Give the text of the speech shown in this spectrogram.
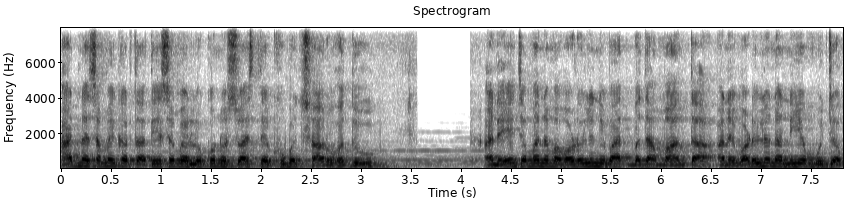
આજના સમય કરતાં તે સમયે લોકોનું સ્વાસ્થ્ય ખૂબ જ સારું હતું. અને એ જમાનામાં વડીલોની વાત બધા માનતા અને વડીલોના નિયમ મુજબ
